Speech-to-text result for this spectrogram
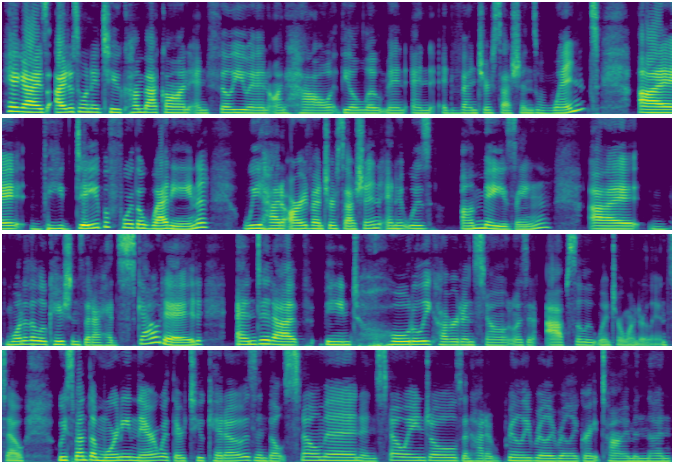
Hey guys, I just wanted to come back on and fill you in on how the elopement and adventure sessions went. Uh, the day before the wedding, we had our adventure session and it was amazing. Uh, one of the locations that I had scouted ended up being totally covered in snow and was an absolute winter wonderland. So we spent the morning there with their two kiddos and built snowmen and snow angels and had a really, really, really great time. And then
